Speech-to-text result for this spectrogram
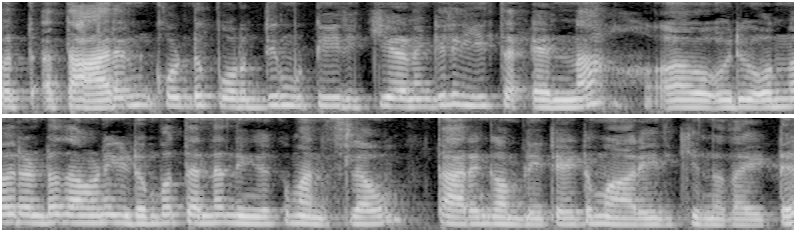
ഇപ്പം താരൻ കൊണ്ട് പൊറുതി മുട്ടിയിരിക്കുകയാണെങ്കിൽ ഈ എണ്ണ ഒരു ഒന്നോ രണ്ടോ തവണ ഇടുമ്പോൾ തന്നെ നിങ്ങൾക്ക് മനസ്സിലാവും താരൻ കംപ്ലീറ്റ് ആയിട്ട് മാറിയിരിക്കുന്നതായിട്ട്.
